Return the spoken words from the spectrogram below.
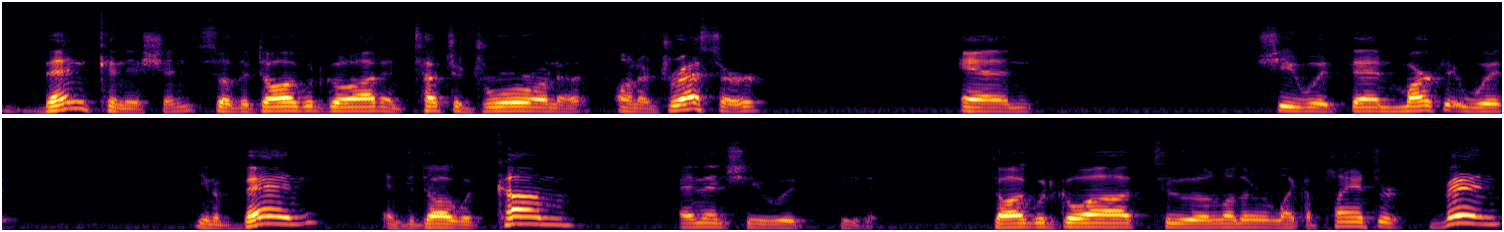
bend conditioned. So the dog would go out and touch a drawer on a on a dresser and she would then mark it with, you know, Ven, and the dog would come, and then she would feed it. Dog would go out to another like a planter, Ven.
